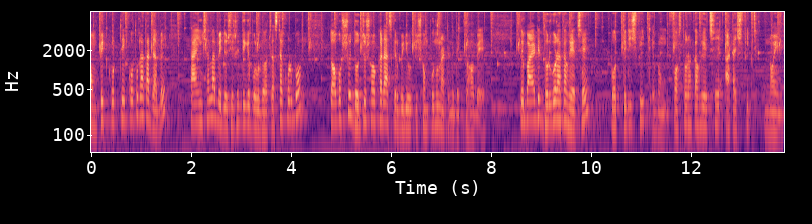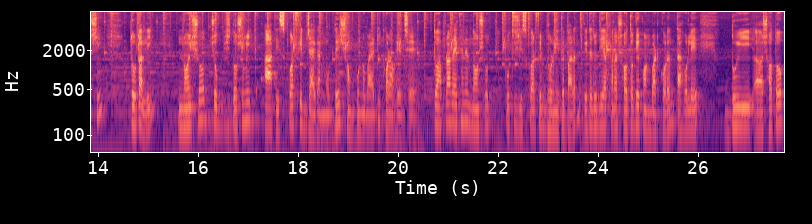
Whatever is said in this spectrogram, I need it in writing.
কমপ্লিট করতে কত টাকা যাবে, তা ইনশাল্লাহ ভিডিও শেষের দিকে বলে দেওয়ার চেষ্টা করব। তো অবশ্যই ধৈর্য সহকারে আজকের ভিডিওটি সম্পূর্ণ নাটেনে দেখতে হবে। তো এই বাড়িটির দৈর্ঘ্য রাখা হয়েছে বত্রিশ ফিট এবং ফস্ত রাখা হয়েছে আঠাশ ফিট নয় ইঞ্চি। টোটালি নয়শো চব্বিশ দশমিক আট স্কোয়ার ফিট জায়গার মধ্যে সম্পূর্ণ বাড়িটি করা হয়েছে। তো আপনারা এখানে নশো পঁচিশ স্কোয়ার ফিট ধরে নিতে পারেন। এটা যদি আপনারা শতকে কনভার্ট করেন, তাহলে দুই শতক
